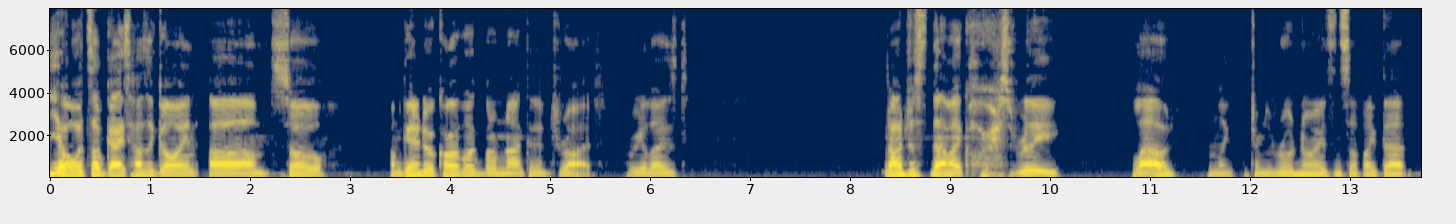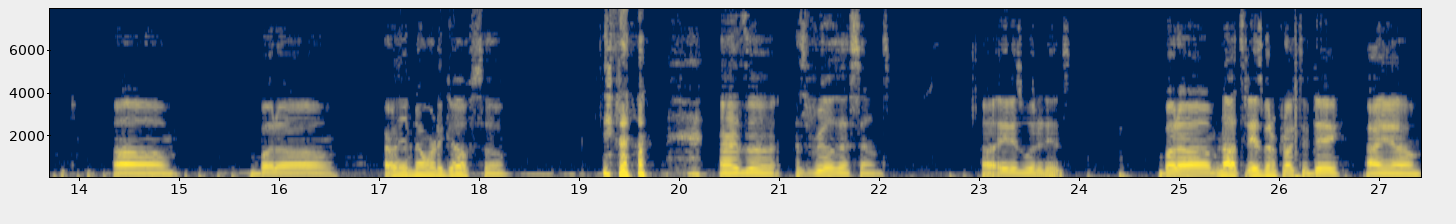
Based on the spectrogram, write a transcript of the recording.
Yo, what's up guys? How's it going? Um, so I'm gonna do a car vlog, but I'm not gonna drive. I realized not just that my car is really loud, like in terms of road noise and stuff like that. Um, but uh, I really have nowhere to go, so as uh, as real as that sounds, uh, it is what it is. But um, no, today's been a productive day. I um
